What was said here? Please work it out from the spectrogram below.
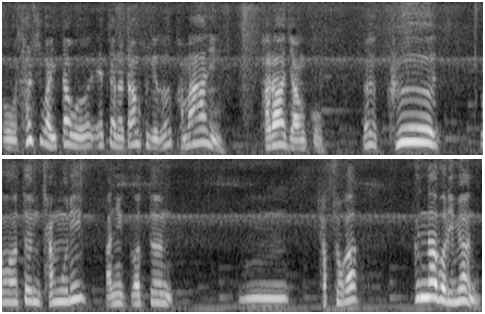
어, 살 수가 있다고 했잖아요. 땅 속에서 가만히 발하지 않고 어, 그 어, 어떤 작물이 아니 그 어떤 음, 잡초가 끝나버리면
